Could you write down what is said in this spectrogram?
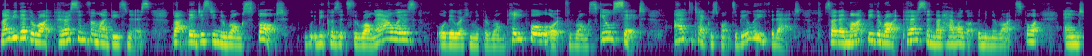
Maybe they're the right person for my business, but they're just in the wrong spot because it's the wrong hours or they're working with the wrong people or it's the wrong skill set. I have to take responsibility for that. So they might be the right person, but have I got them in the right spot? And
